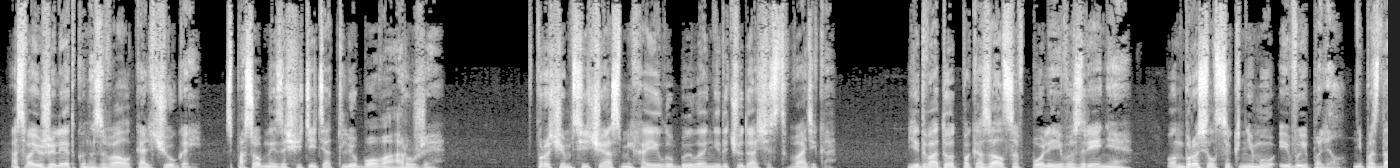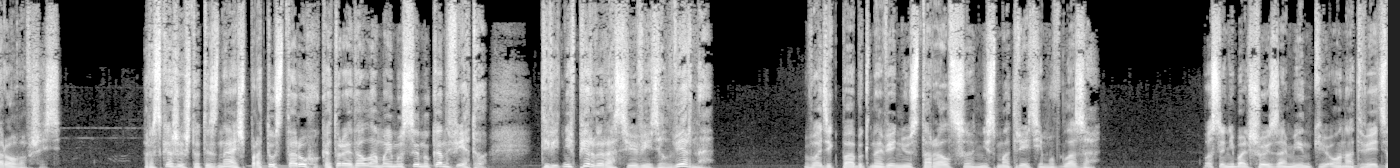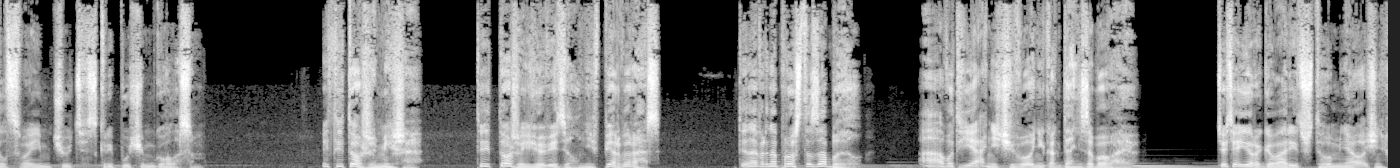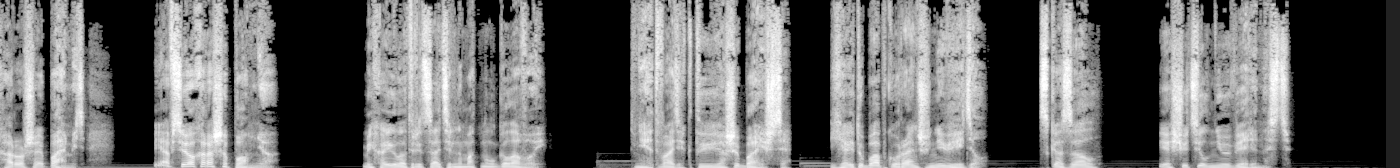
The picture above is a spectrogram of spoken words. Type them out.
А свою жилетку называл кольчугой, способной защитить от любого оружия. Впрочем, сейчас Михаилу было не до чудачеств Вадика. Едва тот показался в поле его зрения, он бросился к нему и выпалил, не поздоровавшись. «Расскажи, что ты знаешь про ту старуху, которая дала моему сыну конфету. Ты ведь не в первый раз ее видел, верно?» Вадик по обыкновению старался не смотреть ему в глаза. После небольшой заминки он ответил своим чуть скрипучим голосом. «И ты тоже, Миша. Ты тоже ее видел, не в первый раз. Ты, наверное, просто забыл. А вот я ничего никогда не забываю. Тетя Ира говорит, что у меня очень хорошая память. Я все хорошо помню». Михаил отрицательно мотнул головой. «Нет, Вадик, ты ошибаешься. Я эту бабку раньше не видел», — сказал и ощутил неуверенность.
